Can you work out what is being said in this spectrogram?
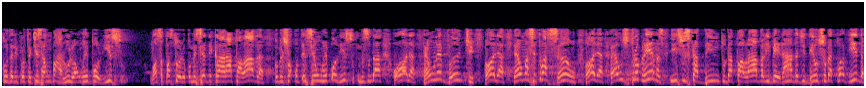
Quando ele profetiza, há um barulho, há um reboliço. Nossa, pastor, eu comecei a declarar a palavra, começou a acontecer um reboliço, começou a dar, olha, é um levante, olha, é uma situação, olha, é os problemas. Isso está dentro da palavra liberada de Deus sobre a tua vida.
